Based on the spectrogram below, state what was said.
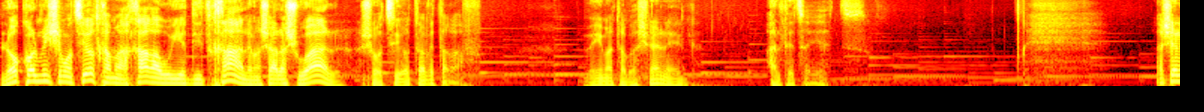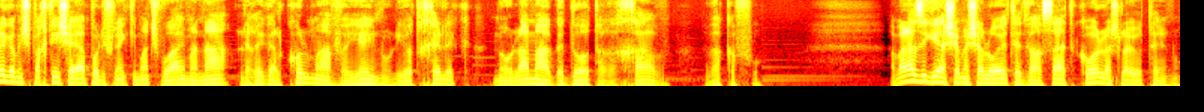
לא כל מי שמוציא אותך מאחרה הוא ידידך, למשל השועל, שהוציא אותה וטרף. ואם אתה בשלג, אל תצייץ. השלג המשפחתי שהיה פה לפני כמעט שבועיים ענה לרגע על כל מאוויינו להיות חלק מעולם האגדות הרחב והקפוא. אבל אז הגיעה השמש הלוהטת והרסה את כל אשליותינו.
